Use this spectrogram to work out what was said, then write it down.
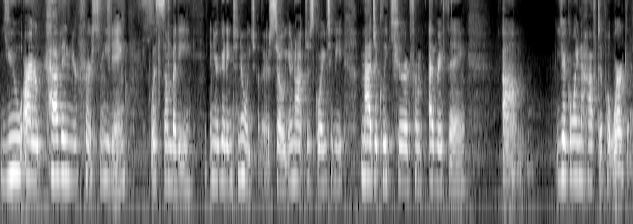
You are having your first meeting with somebody and you're getting to know each other. So you're not just going to be magically cured from everything. Um, you're going to have to put work in.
